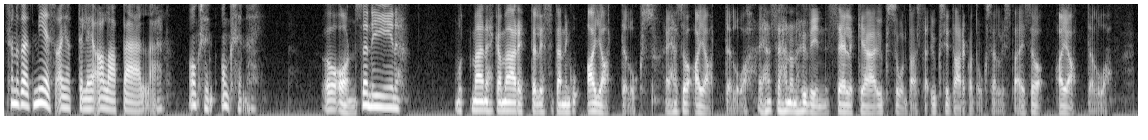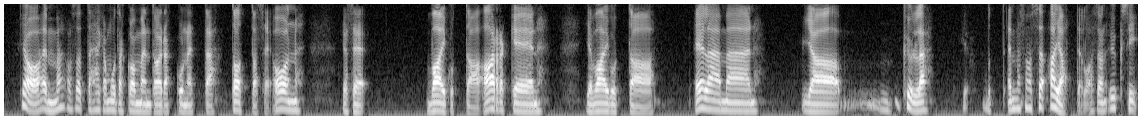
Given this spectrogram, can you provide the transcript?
Sanotaan, että mies ajattelee alapäällään. Onko se, onko se näin? On se niin, mutta mä en ehkä määrittelisi sitä niin kuin ajatteluksi. Eihän se ole ajattelua. Eihän sehän on hyvin selkeää, yksisuuntaista, yksitarkoituksellista. Ei se ole ajattelua. Joo, en mä osaa tähän muuta kommentoida kuin, että totta se on. Ja se vaikuttaa arkeen ja vaikuttaa elämään ja kyllä, mutta en mä sano se ajattelua. Se on yksi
